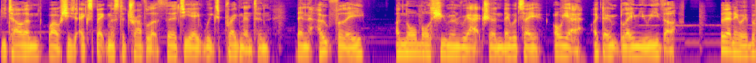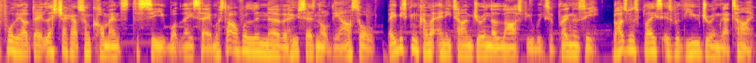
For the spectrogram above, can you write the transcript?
you tell them, well, she's expecting us to travel at 38 weeks pregnant, and then hopefully a normal human reaction, they would say, oh yeah, I don't blame you either. But anyway, before the update, let's check out some comments to see what they say. And we'll start off with Lynn Nerva, who says, Not the arsehole. Babies can come at any time during the last few weeks of pregnancy. Your husband's place is with you during that time.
